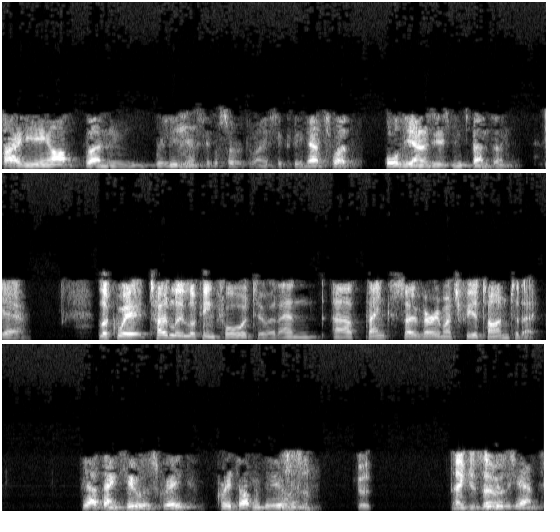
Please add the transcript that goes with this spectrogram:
tidying up and releasing mm. SQL Server 2016. That's what all the energy has been spent on. Yeah. Look, we're totally looking forward to it, and uh, thanks so very much for your time today. Yeah, thank you. It was great. Great talking to you. Awesome. Good. Thank you so much. again.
